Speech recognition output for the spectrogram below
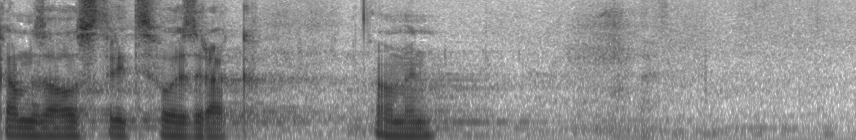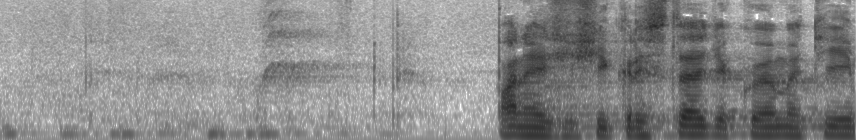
kam zaostriť svoj zrak. Amen. Pane Ježíši Kriste, děkujeme ti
